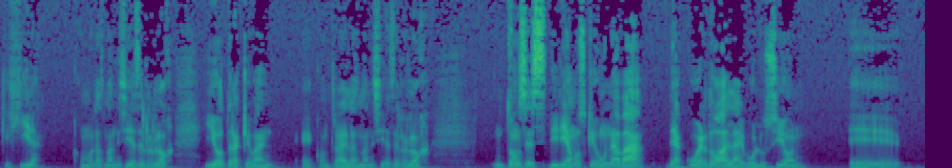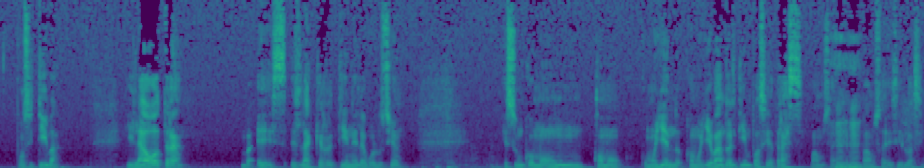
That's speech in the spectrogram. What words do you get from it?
que gira como las manecillas del reloj y otra que va eh, contrae las manecillas del reloj. Entonces diríamos que una va de acuerdo a la evolución eh, positiva y la otra es, es, la que retiene la evolución. Es un como un como como yendo como llevando el tiempo hacia atrás, vamos a, uh -huh. vamos a decirlo así.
